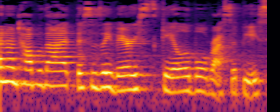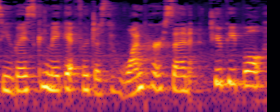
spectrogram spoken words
and on top of that, this is a very scalable recipe. So you guys can make it for just one person, two people,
